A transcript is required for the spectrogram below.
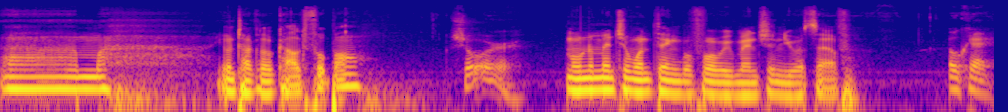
um, you want to talk about college football? Sure. I want to mention one thing before we mention USF. Okay.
